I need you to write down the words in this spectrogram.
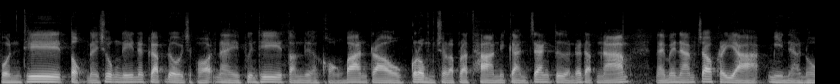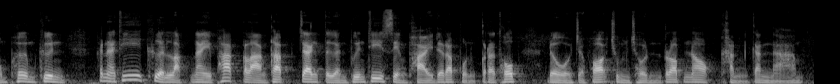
ฝนที่ตกในช่วงนี้นะครับโดยเฉพาะในพื้นที่ตอนเหนือของบ้านเรากรมชลประทานมีการแจ้งเตือนระดับน้ำในแม่น้ำเจ้าพระยามีแนวโน้มเพิ่มขึ้น ขณะที่เขื่อนหลักในภาคกลางครับแจ้งเตือนพื้นที่เสี่ยงภัยได้รับผลกระทบ โดยเฉพาะชุมชนรอบนอกขันกั้นน้ำ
